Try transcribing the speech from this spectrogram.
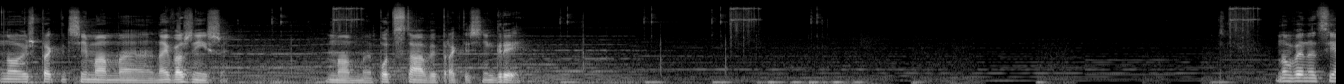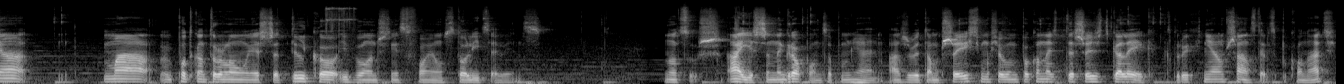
no już praktycznie mam e, najważniejsze. Mam podstawy praktycznie gry. No Wenecja ma pod kontrolą jeszcze tylko i wyłącznie swoją stolicę, więc No cóż, a jeszcze Negropon, zapomniałem. A żeby tam przejść, musiałbym pokonać te 6 galejek, których nie mam szans teraz pokonać.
